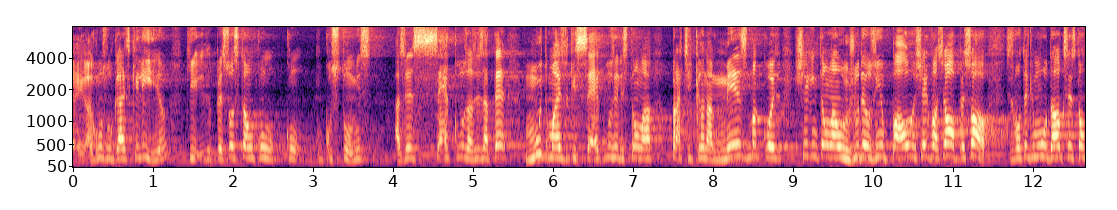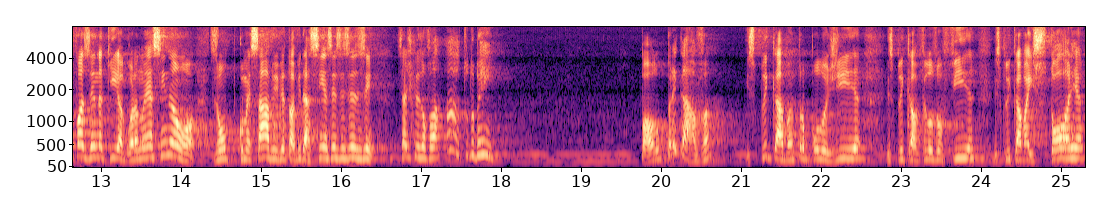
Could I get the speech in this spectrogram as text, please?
eh, alguns lugares que ele ia, que pessoas estão com, com, com costumes, às vezes séculos, às vezes até muito mais do que séculos, eles estão lá praticando a mesma coisa. Chega então lá um judeuzinho Paulo, chega e fala assim: Ó, oh, pessoal, vocês vão ter que mudar o que vocês estão fazendo aqui, agora não é assim não, ó. Vocês vão começar a viver a tua vida assim, assim, assim, assim. assim. Você acha que eles vão falar: Ah, tudo bem. Paulo pregava, explicava antropologia, explicava filosofia, explicava a história,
